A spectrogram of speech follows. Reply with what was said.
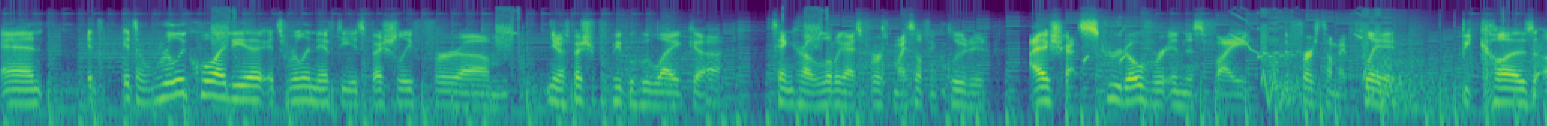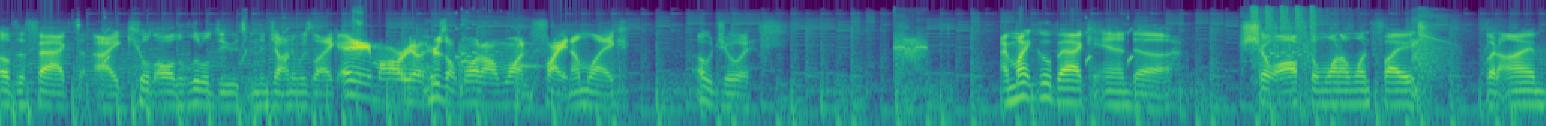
And it's it's a really cool idea. It's really nifty, especially for um, you know, especially for people who like uh, care of the little guys first, myself included. I actually got screwed over in this fight the first time I played it because of the fact I killed all the little dudes, and then Johnny was like, "Hey Mario, here's a one-on-one fight," and I'm like, "Oh joy." I might go back and uh, show off the one-on-one fight, but I'm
